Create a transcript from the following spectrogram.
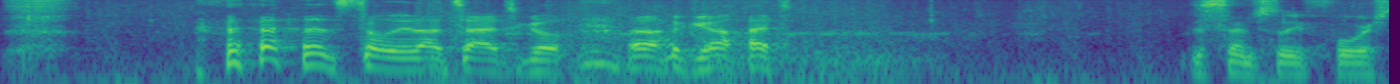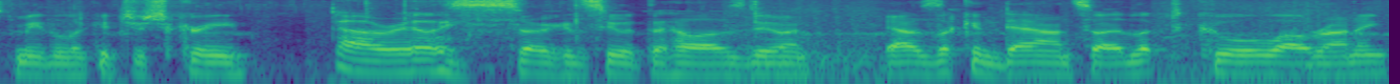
That's totally not tactical. Oh god. Essentially forced me to look at your screen oh really? so I can see what the hell I was doing. Yeah, I was looking down, so I looked cool while running,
